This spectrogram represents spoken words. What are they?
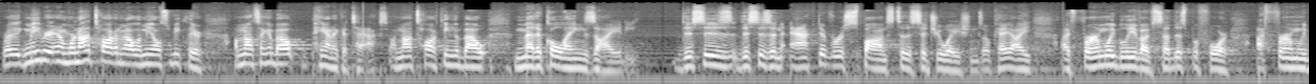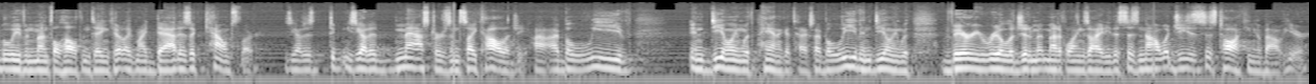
right? Like maybe, and we're not talking about, let me also be clear, I'm not talking about panic attacks. I'm not talking about medical anxiety. This is, this is an active response to the situations, okay? I, I firmly believe, I've said this before, I firmly believe in mental health and taking care. Like my dad is a counselor, he's got, his, he's got a master's in psychology. I, I believe in dealing with panic attacks, I believe in dealing with very real, legitimate medical anxiety. This is not what Jesus is talking about here.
